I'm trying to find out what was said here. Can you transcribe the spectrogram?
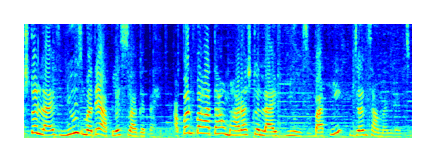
महाराष्ट्र लाईव्ह न्यूजमध्ये आपले स्वागत आहे. आपण पाहत आहात महाराष्ट्र लाईव्ह न्यूज. बातमी जनसामान्याची.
